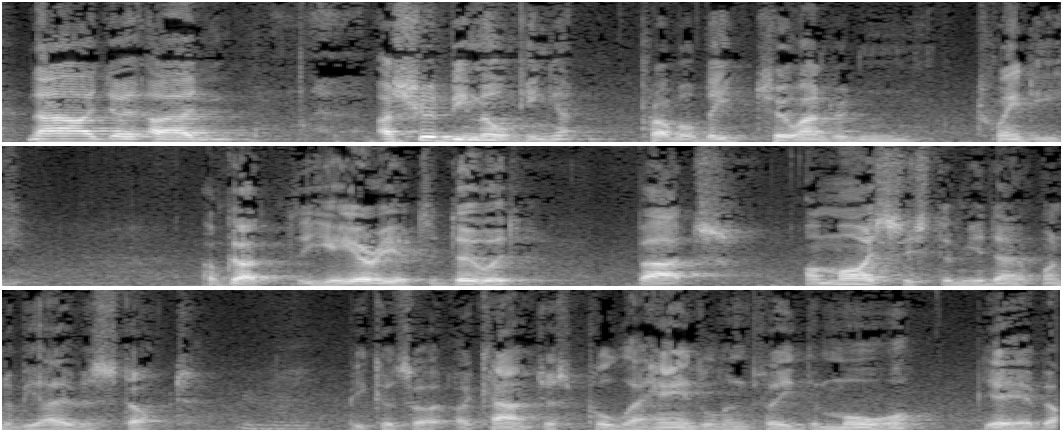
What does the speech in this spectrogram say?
No, I, do, I, I should be milking at probably 220. I've got the area to do it, but on my system you don't want to be overstocked because I, I can't just pull the handle and feed them more. Yeah, but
